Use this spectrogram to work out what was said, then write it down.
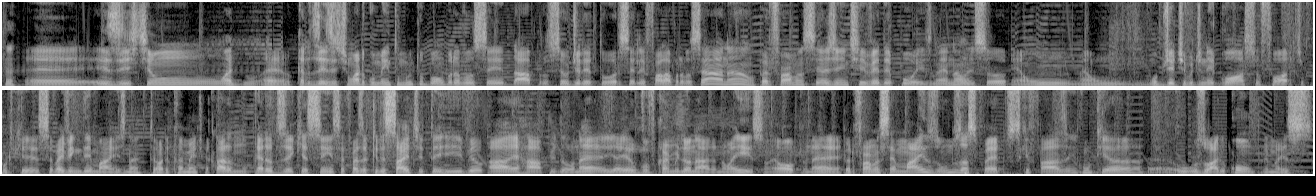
é, existe um, um é, quero dizer, existe um argumento muito bom para você dar para o seu diretor se ele falar para você, ah, não, performance a gente vê depois, né? Não, isso é um, é um objetivo de negócio forte, porque você vai vender mais, né? Teoricamente. É claro, não quero dizer que assim, você faz aquele site terrível, ah, é rápido, né? E aí eu vou ficar milionário. Não é isso, é óbvio, né? Performance é mais um dos aspectos que fazem com que a, o usuário compre, mas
